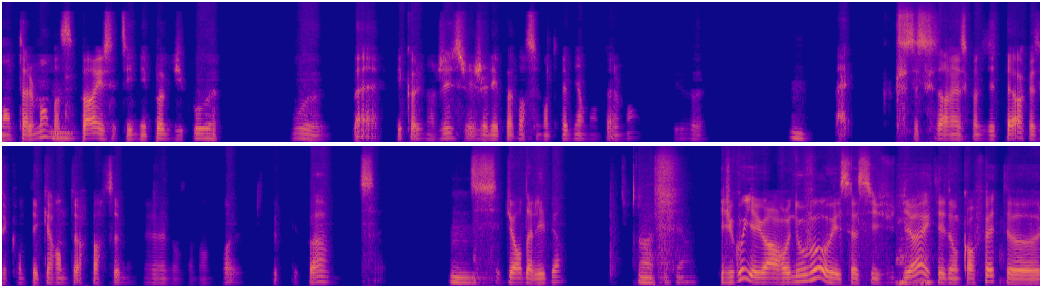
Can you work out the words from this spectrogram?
mentalement. Bah, Mm. c'est pareil, c'était une époque du coup euh, où euh, bah, l'école d'ingé, j'allais pas forcément très bien mentalement. Euh, Mm. bah, c'est ce que ça revient à ce qu'on disait tout à l'heure, que c'est quand t'es 40 heures par semaine euh, dans un endroit qui te plaît pas, Mhm. c'est dur d'aller bien. Ouais, c'est clair. Et du coup, il y a eu un renouveau et ça s'est vu direct. Et donc, en fait, euh,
